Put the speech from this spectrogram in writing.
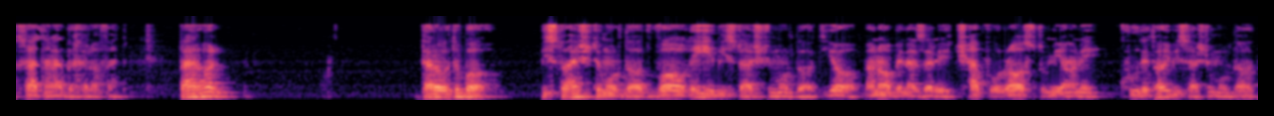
سلطنت به خلافت. به حال در رابطه با 28 مرداد واقعی 28 مرداد یا بنا به نظر چپ و راست و میانه کودتای 28 مرداد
